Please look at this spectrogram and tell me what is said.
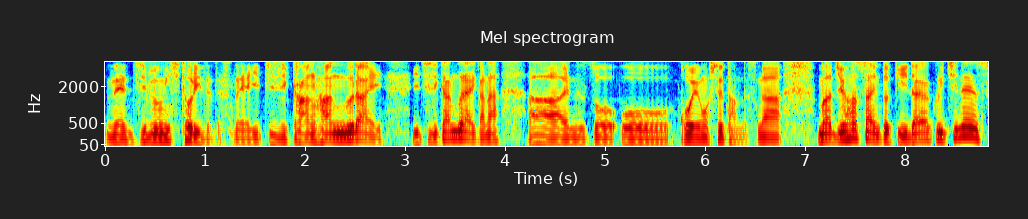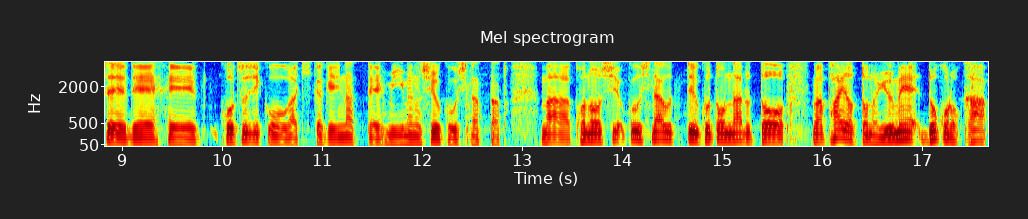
ね、自分一人でですね、1時間半ぐらい、1時間ぐらいかな、あ演説を、講演をしてたんですが、まあ、18歳の時、大学1年生で、えー、交通事故がきっかけになって、右目の視力を失ったと。まあ、この視力を失うっていうことになると、まあ、パイロットの夢どころか、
